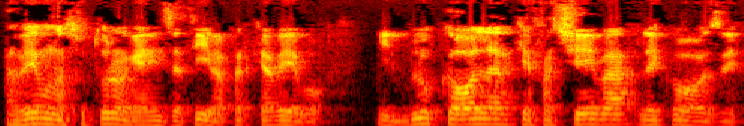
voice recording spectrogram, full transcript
avevo una struttura organizzativa perché avevo il blue collar che faceva le cose,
